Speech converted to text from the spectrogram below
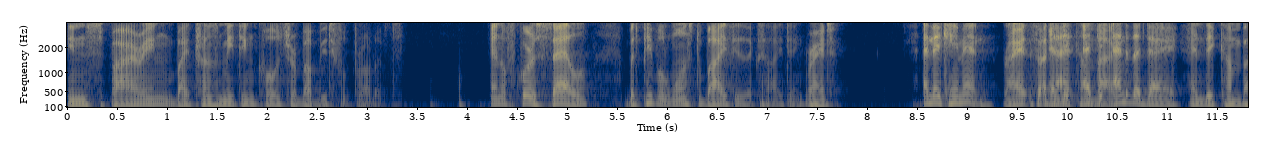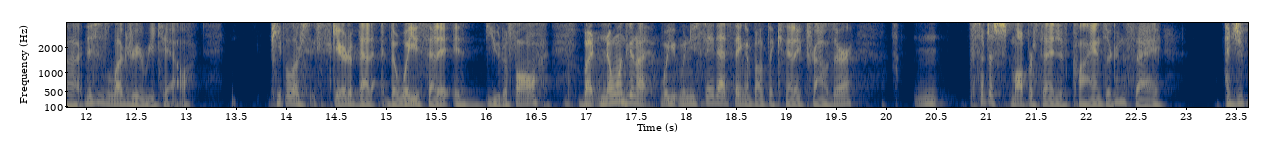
inspiring by transmitting culture about beautiful products. And of course, sell, but people wants to buy if it's exciting. Right. And they came in, right? So at, the, they come at the end of the day, And they come back. this is luxury retail. People are scared of that. The way you said it is beautiful, but no one's gonna. When you- say that thing about the kinetic trouser, such a small percentage of clients are gonna say, "I just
